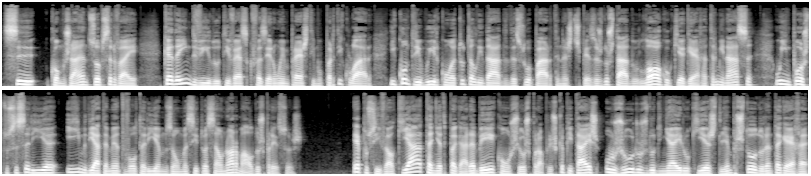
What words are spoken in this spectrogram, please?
Se, como já antes observei, cada indivíduo tivesse que fazer um empréstimo particular e contribuir com a totalidade da sua parte nas despesas do Estado logo que a guerra terminasse, o imposto cessaria e imediatamente voltaríamos a uma situação normal dos preços. É possível que A tenha de pagar a B, com os seus próprios capitais, os juros do dinheiro que este lhe emprestou durante a guerra,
